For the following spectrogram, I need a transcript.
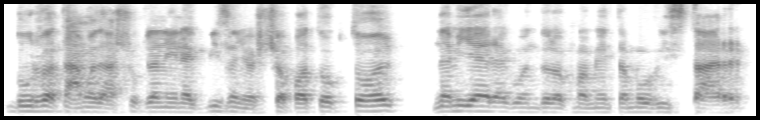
durva támadások lennének bizonyos csapatoktól. Nem ilyenre gondolok ma, mint a Movistar,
